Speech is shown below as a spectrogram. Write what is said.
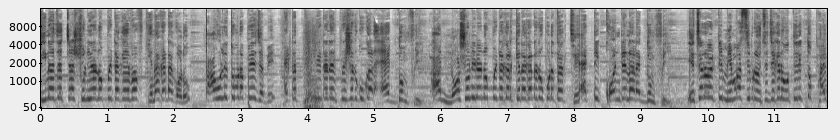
তিন হাজার চারশো নিরানব্বই টাকা এভাব কেনাকাটা করো, তাহলে তোমরা পেয়ে যাবে একটা তিন লিটারের প্রেসার কুকার একদম ফ্রি আর নশো নিরানব্বই টাকার কেনাকাটার উপরে থাকছে একটি কন্টেনার একদম ফ্রি এছাড়াও একটি মেম্বারশিপ রয়েছে যেখানে অতিরিক্ত ফাইভ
